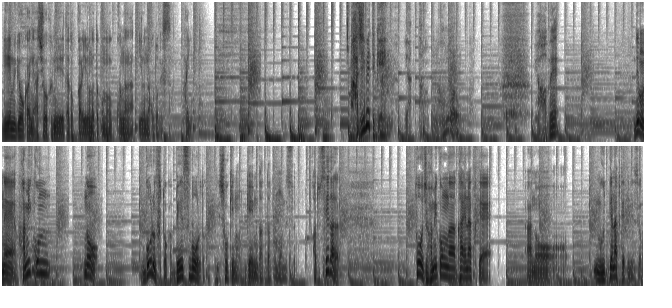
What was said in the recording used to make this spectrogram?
ゲーム業界に足を踏み入れたとこからいろんなとこのこんないろんなことです。はい。初めてゲームやったのってなんだろうやべでもねファミコンのゴルフとかベースボールとかっていう初期のゲームだったと思うんですあとセガ当時ファミコンが買えなくてあのー、売ってなくてって言うんですよ。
